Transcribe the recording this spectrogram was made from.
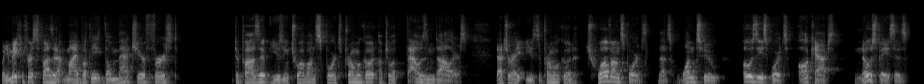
When you make your first deposit at mybookie, they'll match your first deposit using 12 on Sports promo code up to a $1,000. That's right. Use the promo code 12 on Sports. That's 1 2 OZ Sports, all caps, no spaces,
